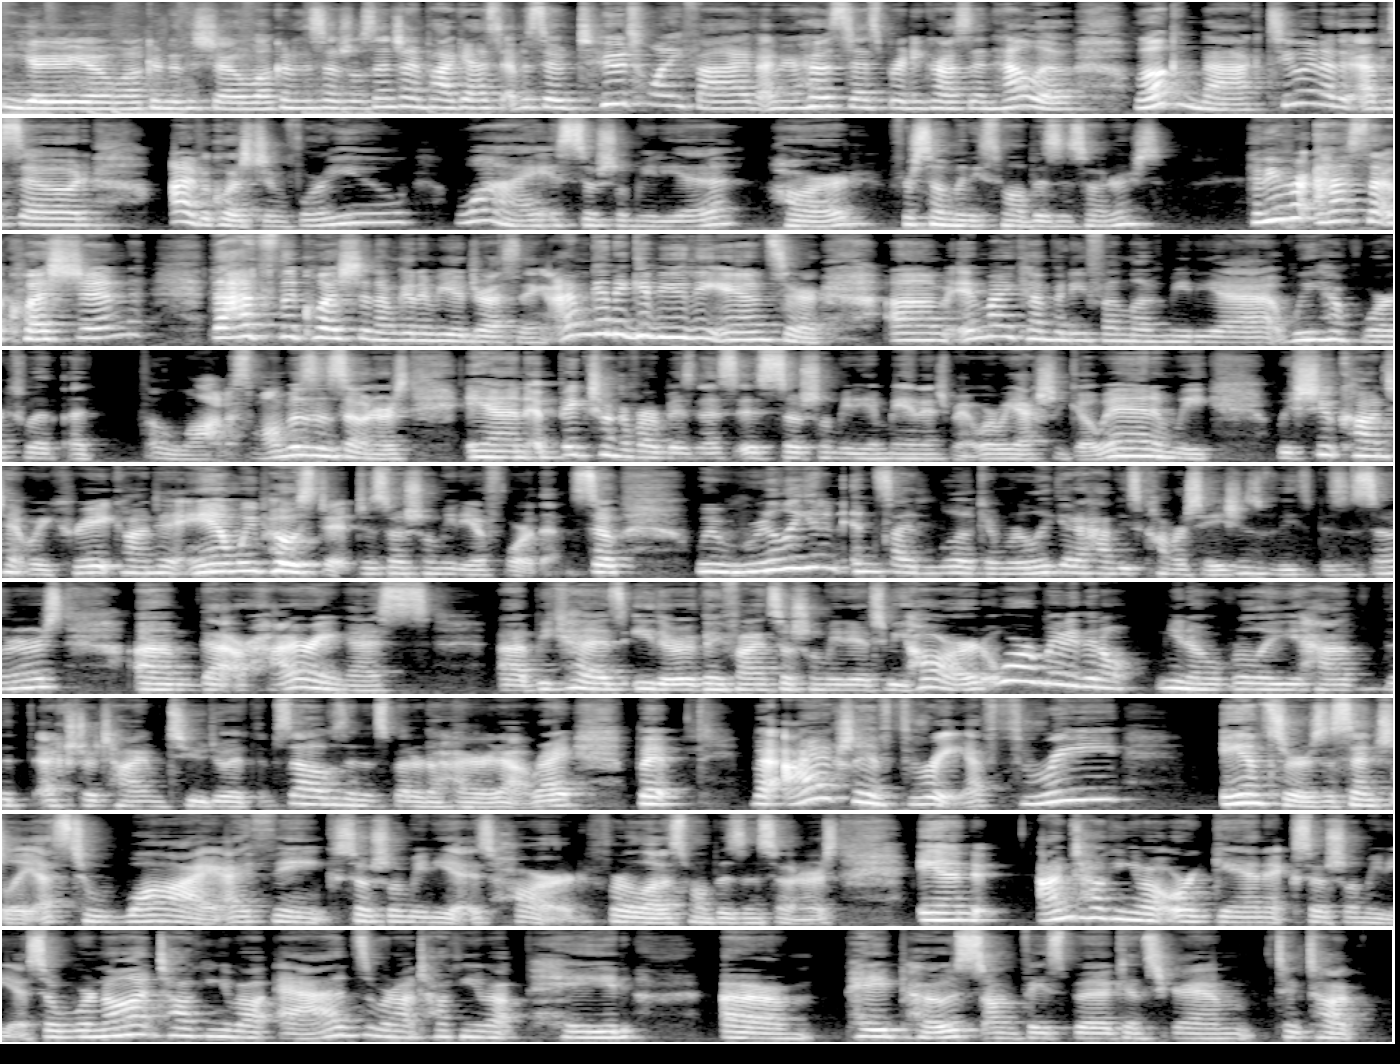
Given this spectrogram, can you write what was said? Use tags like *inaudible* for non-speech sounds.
Yo, yo, yo, welcome to the show. Welcome to the Social Sunshine Podcast, episode 225. I'm your hostess, Britney Crosson. Hello. Welcome back to another episode. I have a question for you. Why is social media hard for so many small business owners? Have you ever asked that question? That's the question I'm going to be addressing. I'm going to give you the answer. Um, in my company, Fun Love Media, we have worked with a a lot of small business owners. And a big chunk of our business is social media management where we actually go in and we we shoot content we create content and we post it to social media for them. So we really get an inside look and really get to have these conversations with these business owners um, that are hiring us uh, because either they find social media to be hard or maybe they don't you know really have the extra time to do it themselves and it's better to hire it out right? But but i actually have three. I have three answers essentially as to why I think social media is hard for a lot of small business owners. And I'm talking about organic social media. So we're not talking about ads, we're not talking about paid um, paid posts on Facebook, Instagram, TikTok,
